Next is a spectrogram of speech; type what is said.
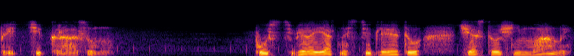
прийти к разуму. Пусть вероятности для этого часто очень малы,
